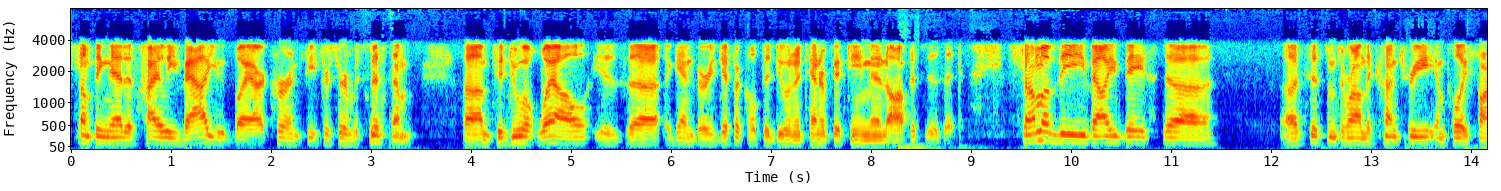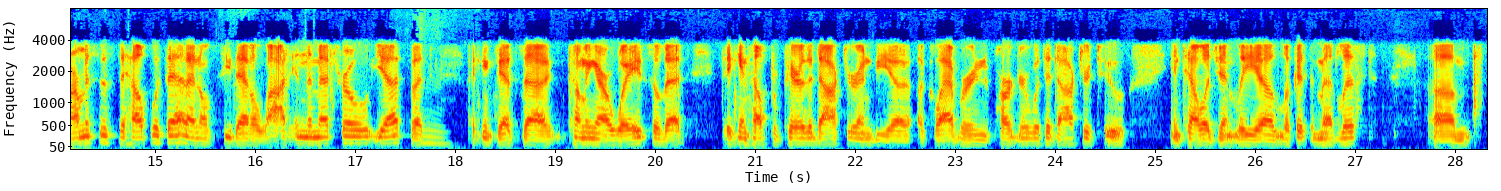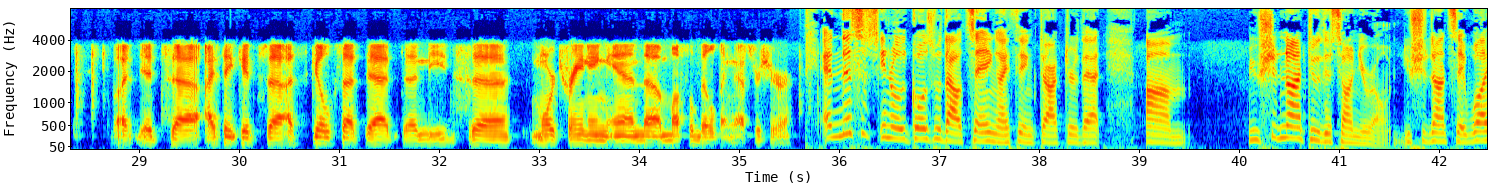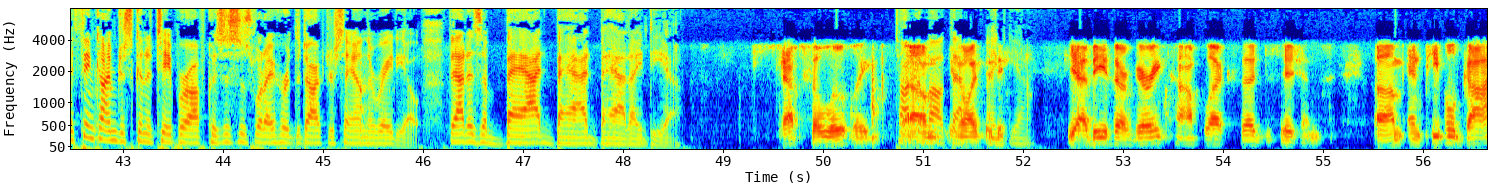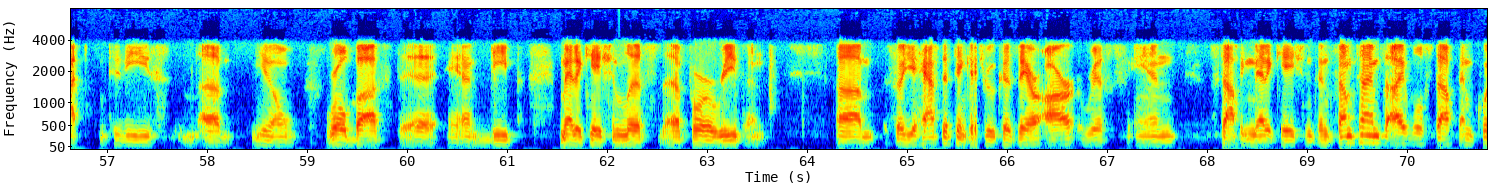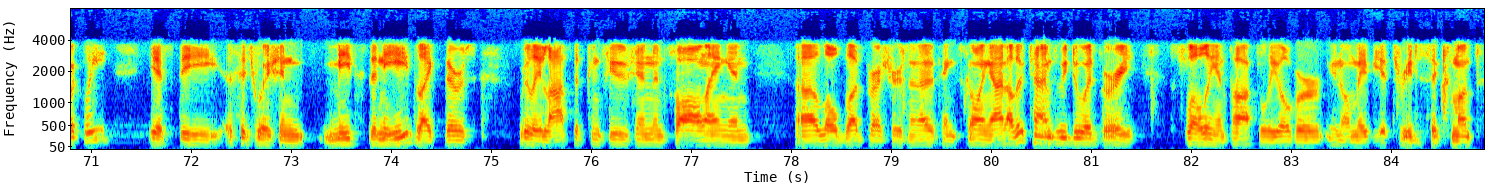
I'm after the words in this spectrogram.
something that is highly valued by our current fee-for-service system. Um, to do it well is uh, again very difficult to do in a 10 or 15 minute office visit. Some of the value-based uh, systems around the country employ pharmacists to help with that. I don't see that a lot in the metro yet, but mm. I think that's uh, coming our way so that they can help prepare the doctor and be a, a collaborating partner with the doctor to intelligently uh, look at the med list. Um, but it's uh, I think it's uh, a skill set that uh, needs uh, more training and uh, muscle building. That's for sure. And this is you know it goes without saying. I think, doctor, that um, you should not do this on your own. You should not say, "Well, I think I'm just going to taper off because this is what I heard the doctor say on the radio." That is a bad, bad, bad idea. Absolutely. Talk um, about that. Know, I yeah. Yeah, these are very complex uh, decisions, um, and people got to these, uh, you know, robust uh, and deep medication lists uh, for a reason. Um, so you have to think it through because there are risks in stopping medications. And sometimes I will stop them quickly if the situation meets the need, like there's really lots of confusion and falling and uh, low blood pressures and other things going on. Other times we do it very slowly and thoughtfully over, you know, maybe a three to six month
